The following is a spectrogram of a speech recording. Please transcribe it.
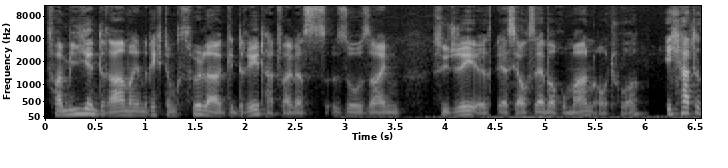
Familiendrama in Richtung Thriller gedreht hat, weil das so sein Sujet ist. Er ist ja auch selber Romanautor. Ich hatte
